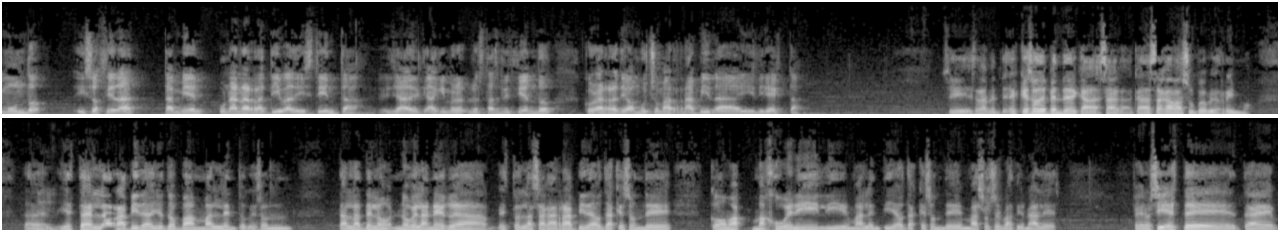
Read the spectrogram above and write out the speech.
mundo y sociedad también una narrativa distinta ya aquí me lo, estás diciendo con una narrativa mucho más rápida y directa Sí, exactamente. Es que eso depende de cada saga. Cada saga va a su propio ritmo. ¿sabes? Mm. Y esta es la rápida y otros van más lento, que son están las de no- novela negra, esto es la saga rápida, otras que son de como más, más juvenil y más lentilla, otras que son de más observacionales. Pero sí, este trae.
